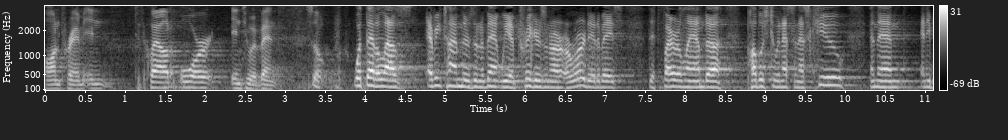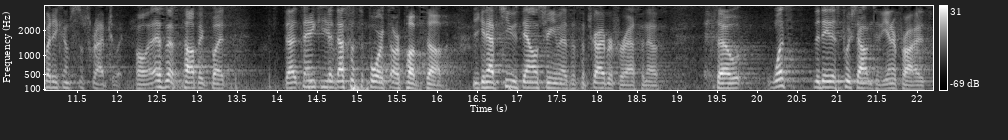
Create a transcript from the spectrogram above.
on-prem into the cloud or into events. So what that allows, every time there's an event, we have triggers in our Aurora database that fire a Lambda, publish to an SNS queue, and then anybody can subscribe to it. Well, an SNS topic, but that's, Thank you. that's what supports our pub sub. you can have queues downstream as a subscriber for SNS. So once the data is pushed out into the enterprise,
